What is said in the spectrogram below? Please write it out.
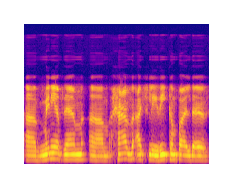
Uh, many of them um, have actually recompiled their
